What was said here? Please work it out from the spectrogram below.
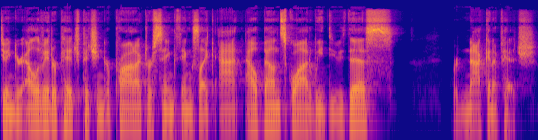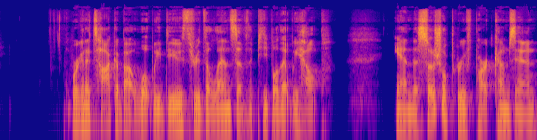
doing your elevator pitch, pitching your product, or saying things like at Outbound Squad, we do this, we're not going to pitch we're going to talk about what we do through the lens of the people that we help. And the social proof part comes in.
